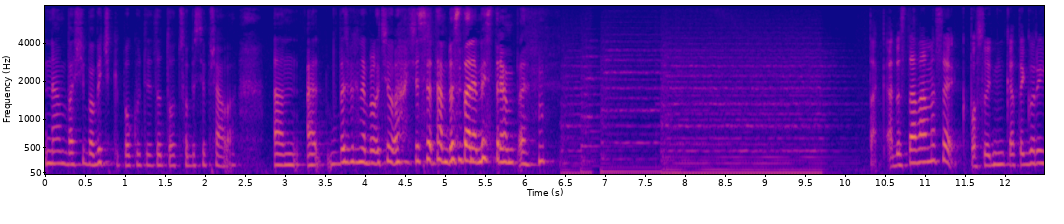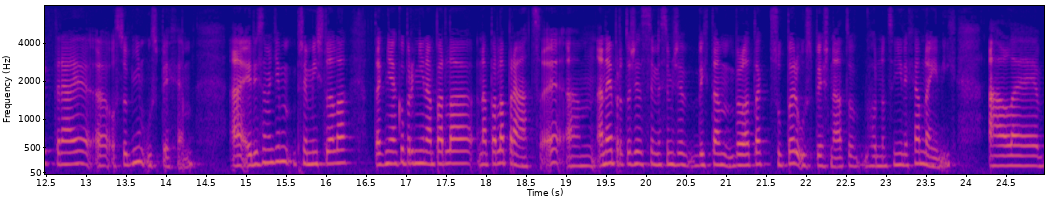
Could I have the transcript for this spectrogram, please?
na vaší babičky, pokud je to to, co by si přála. Um, a vůbec bych nebylo že se tam dostaneme s Trumpem. Tak a dostáváme se k poslední kategorii, která je uh, osobním úspěchem. A i když jsem tím přemýšlela, tak mě jako první napadla, napadla práce. Um, a ne protože si myslím, že bych tam byla tak super úspěšná, to hodnocení nechám na jiných, ale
